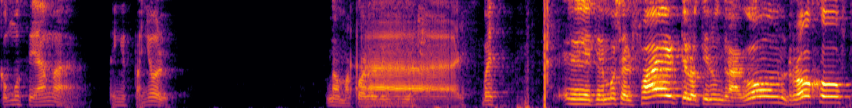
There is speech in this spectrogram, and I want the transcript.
¿Cómo se llama en español? No me acuerdo. Ay, bueno, Eh, tenemos el Fire, que lo tiene un dragón rojo,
